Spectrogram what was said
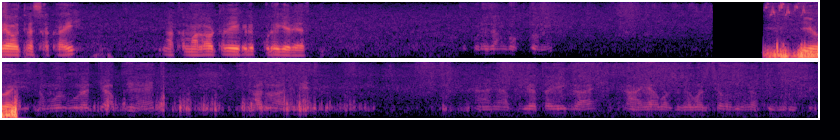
इकडे होत्या सकाळी. आता मला वाटतं इकडे पुढे गेले असतील पुढे जाऊन बघतो मी हे बघा, ही समोर गुरं आहेत ती आपली आहेत खालून आलेली आहेत आणि आपली आता एक गाय हा या बाजूला वरच्या बाजूला आपली गुरु इकडे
